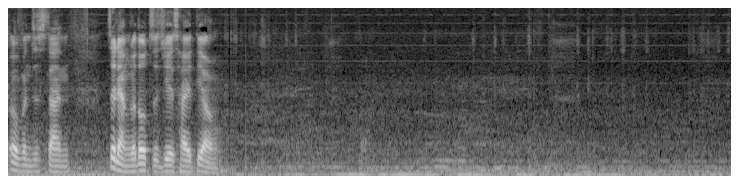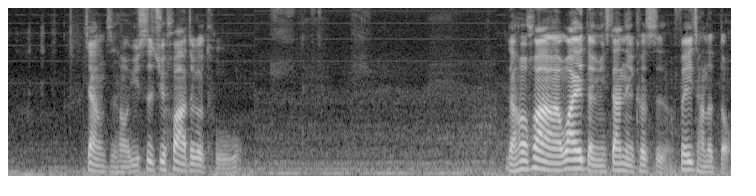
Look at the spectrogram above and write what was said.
二分之三，这两个都直接拆掉，这样子哈，于是去画这个图，然后画 y 等于三 x，非常的懂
